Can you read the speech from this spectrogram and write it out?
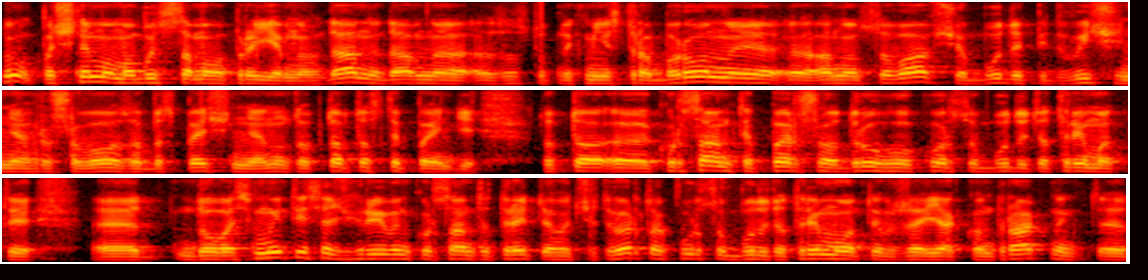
Ну, почнемо, мабуть, з самого приємного. Да? Недавно заступник міністра оборони е, анонсував, що буде підвищення грошового забезпечення, ну тоб- тобто стипендій. Тобто е, курсанти першого, другого курсу будуть отримати е, до 8 тисяч гривень, курсанти третього, четвертого курсу будуть отримувати вже як контрактник е,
